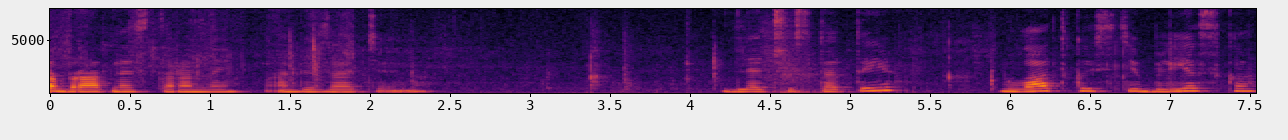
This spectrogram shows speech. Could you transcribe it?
Обратной стороны обязательно. Для чистоты, гладкости, блеска.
